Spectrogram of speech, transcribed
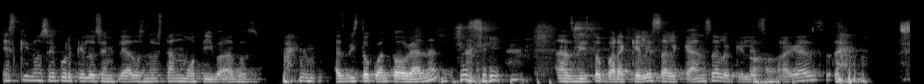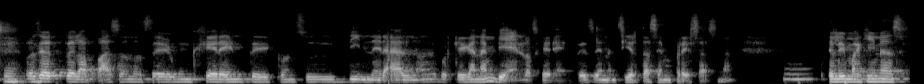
es que no sé por qué los empleados no están motivados. ¿Has visto cuánto ganan? Sí. ¿Has visto para qué les alcanza lo que les pagas? Sí. O sea, te la pasa, no sé, un gerente con su dineral, ¿no? Porque ganan bien los gerentes en ciertas empresas, ¿no? Mm. Te lo imaginas,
